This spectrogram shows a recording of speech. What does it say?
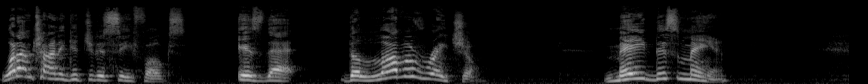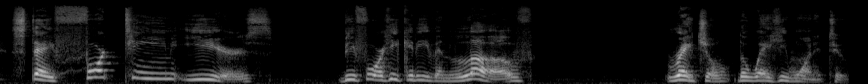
What I'm trying to get you to see, folks, is that the love of Rachel made this man stay 14 years before he could even love Rachel the way he wanted to.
